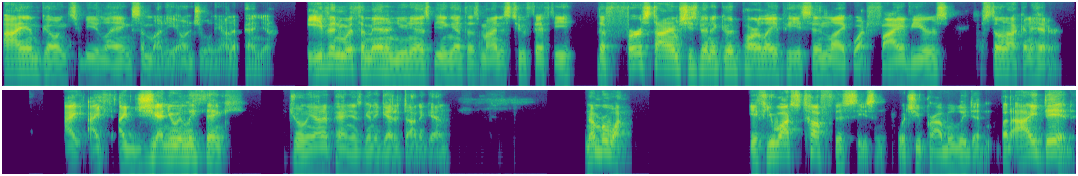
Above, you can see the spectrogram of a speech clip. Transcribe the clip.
I am going to be laying some money on Juliana Pena. Even with Amanda Nunes being at this minus 250, the first time she's been a good parlay piece in like what, five years, I'm still not going to hit her. I, I, I genuinely think Juliana Pena is going to get it done again. Number one, if you watched TUF this season, which you probably didn't, but I did,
